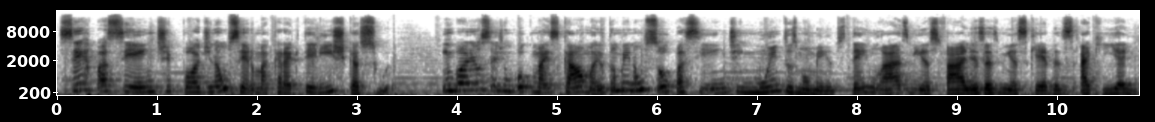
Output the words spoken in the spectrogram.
Ser paciente pode não ser uma característica sua, Embora eu seja um pouco mais calma, eu também não sou paciente em muitos momentos. Tenho lá as minhas falhas, as minhas quedas aqui e ali.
